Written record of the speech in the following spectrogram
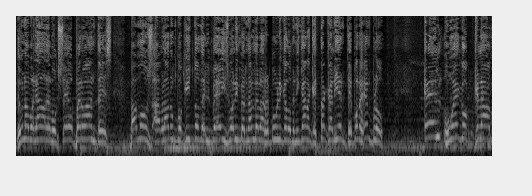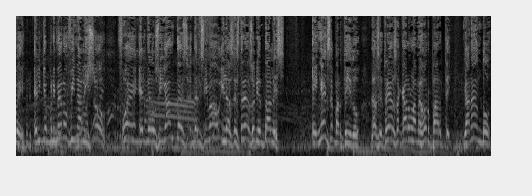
de una velada de boxeo. Pero antes, vamos a hablar un poquito del béisbol invernal de la República Dominicana que está caliente. Por ejemplo, el juego clave, el que primero finalizó, fue el de los gigantes del Cibao y las estrellas orientales. En ese partido, las estrellas sacaron la mejor parte, ganando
